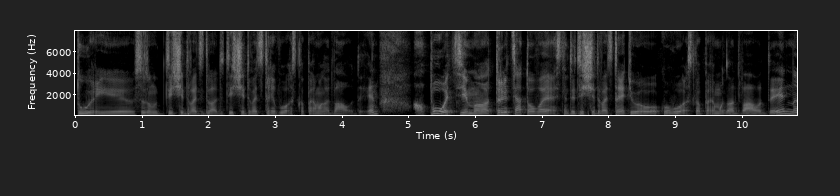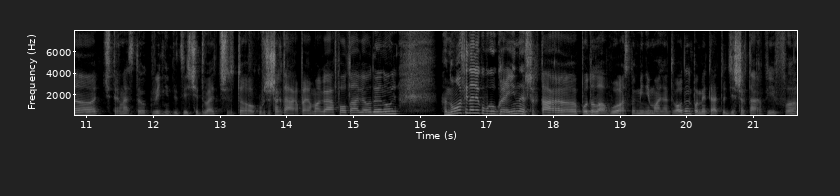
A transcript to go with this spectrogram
турі сезону 2022-2023 Ворскла перемогла 2-1. А потім е, 30 вересня 2023 року Ворскла перемогла 2-1. е, 14 квітня 2024 року вже Шахтар перемагає в Полтаві 1-0. Ну, а в фіналі Кубку України Шахтар е, подолав Ворсклу мінімально 2-1. Пам'ятаєте, тоді Шахтар вів е,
